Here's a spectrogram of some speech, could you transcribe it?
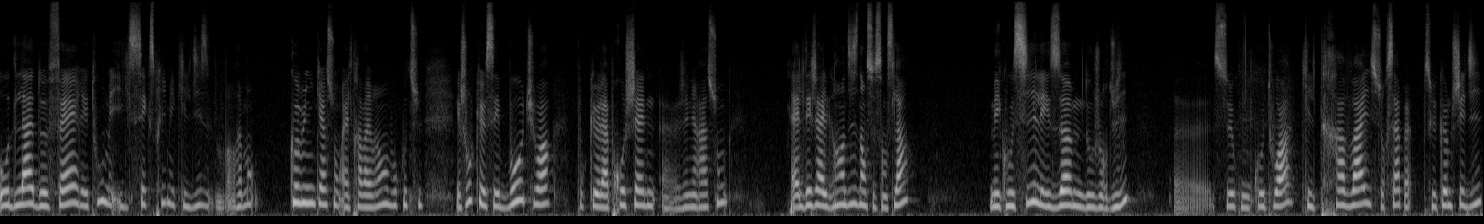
au-delà de faire et tout, mais il s'exprime et qu'il dise vraiment communication. Elle travaille vraiment beaucoup dessus. Et je trouve que c'est beau, tu vois, pour que la prochaine euh, génération, elle déjà, elle grandisse dans ce sens-là, mais qu'aussi les hommes d'aujourd'hui, euh, ceux qu'on côtoie, qu'ils travaillent sur ça, parce que comme je t'ai dit,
